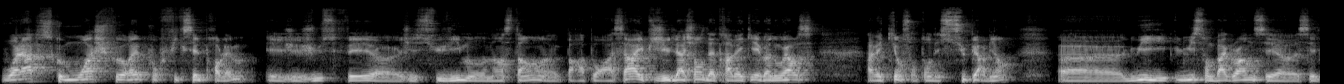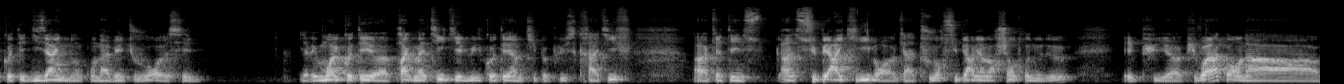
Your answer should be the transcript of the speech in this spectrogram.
voilà ce que moi je ferais pour fixer le problème. Et j'ai juste fait, euh, j'ai suivi mon instinct euh, par rapport à ça. Et puis j'ai eu de la chance d'être avec Evan Wells, avec qui on s'entendait super bien. Euh, lui, lui, son background, c'est c'est le côté design, donc on avait toujours ces il y avait moi le côté euh, pragmatique et lui le côté un petit peu plus créatif, euh, qui a été un super équilibre, qui a toujours super bien marché entre nous deux. Et puis, euh, puis voilà quoi, on a,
